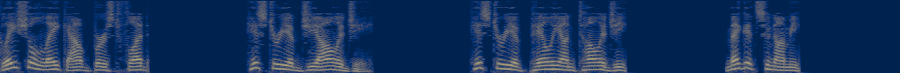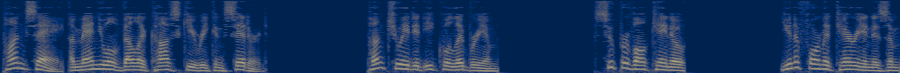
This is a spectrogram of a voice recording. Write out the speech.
Glacial lake outburst flood. History of geology History of paleontology Megatsunami Pensée Immanuel Velikovsky reconsidered. Punctuated equilibrium Supervolcano Uniformitarianism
